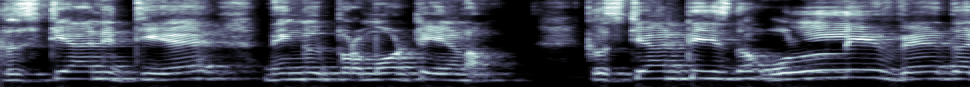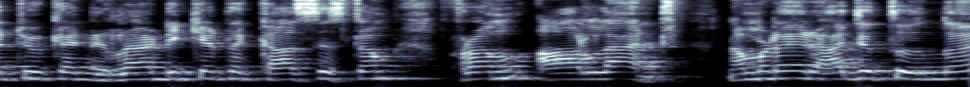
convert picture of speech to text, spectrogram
ക്രിസ്ത്യാനിറ്റിയെ നിങ്ങൾ പ്രൊമോട്ട് ചെയ്യണം. Christianity is the only way that you can eradicate the caste system from our land നമ്മുടെ രാജ്യത്ത് നിന്ന്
